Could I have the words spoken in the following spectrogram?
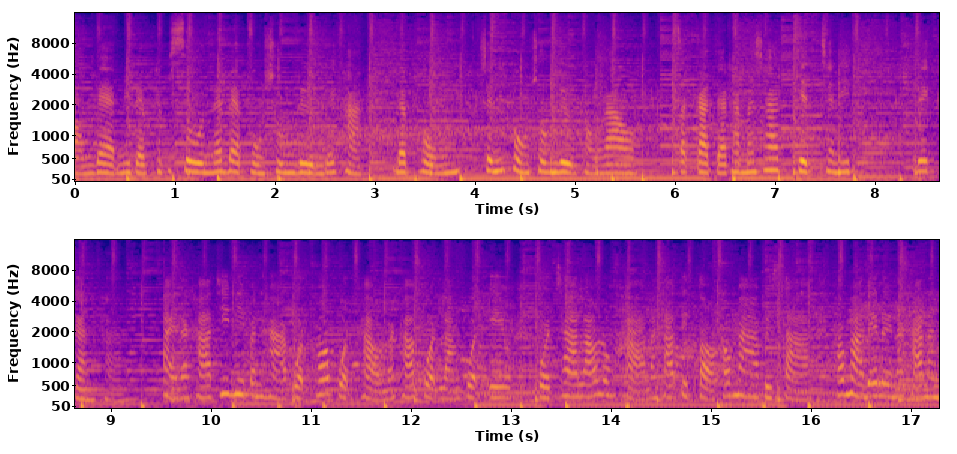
2 แบบมีแบบแคปซูล และแบบผงชงดื่มด้วยค่ะ แบบผงชนิดผงชงดื่มของเรา สกัดจากธรรมชาติ 7 ชนิดด้วยกันค่ะนนะคะที่มีปัญหาปวดข้อปวดเข่านะคะ ปวดหลังปวดเอว ปวดชาเล้าลงขานะคะ ติดต่อเข้ามาปรึกษาเข้ามาได้เลยนะคะ นัน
